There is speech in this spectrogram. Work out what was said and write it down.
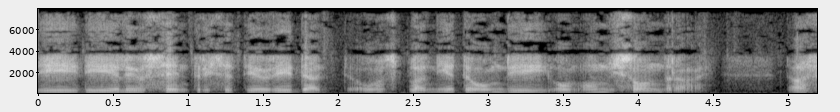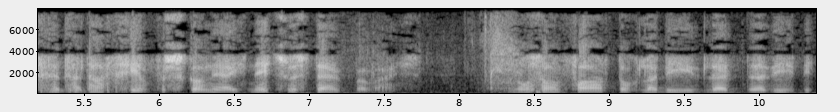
die die heliosentriese teorie dat ons planete om die om, om die son draai. Daar's daar's daar geen verskil nie. Hy's net so sterk bewys. En ons aanvaar tog dat die dat die die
